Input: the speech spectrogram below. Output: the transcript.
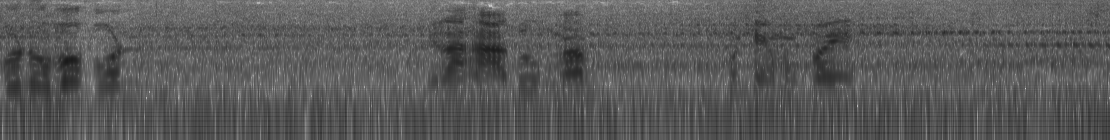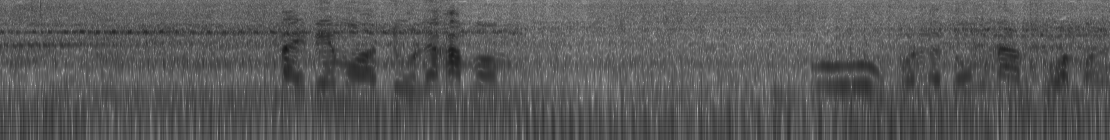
ฝนกับพวกฝนเวลาหาทุ่มครับมาแข่งบังไฟ ไต่เฟรมหมอจูดแล้วครับผมฝนกระตกน้ำท่วมมือ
